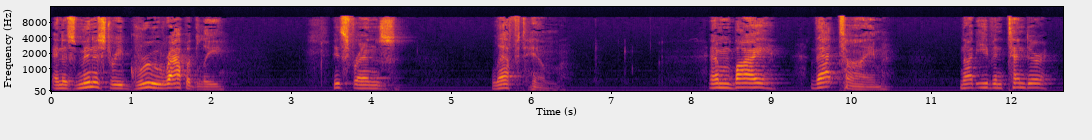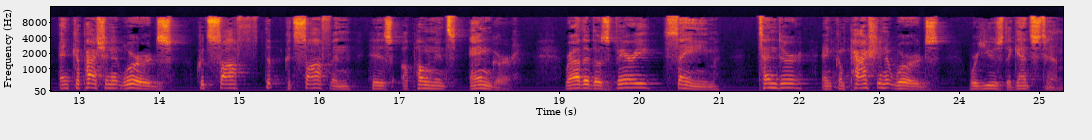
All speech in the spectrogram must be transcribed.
and his ministry grew rapidly, his friends left him. And by that time, not even tender and compassionate words could, soft, could soften his opponent's anger. Rather, those very same tender and compassionate words were used against him.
